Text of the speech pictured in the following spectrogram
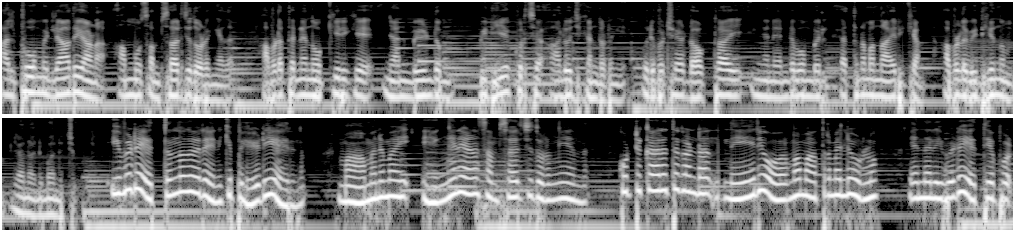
അല്പവുമില്ലാതെയാണ് അമ്മു സംസാരിച്ചു തുടങ്ങിയത്. അവിടെ തന്നെ നോക്കിയിരിക്കെ ഞാൻ വീണ്ടും വിധിയെക്കുറിച്ച് ആലോചിക്കാൻ തുടങ്ങി. ഒരുപക്ഷെ ഡോക്ടറായി ഇങ്ങനെ എന്റെ മുമ്പിൽ എത്തണമെന്നായിരിക്കാം അവളുടെ വിധിയെന്നും ഞാൻ അനുമാനിച്ചു. ഇവിടെ എത്തുന്നതുവരെ എനിക്ക് പേടിയായിരുന്നു. മാമനുമായി എങ്ങനെയാണ് സംസാരിച്ചു തുടങ്ങിയെന്ന്. കുട്ടിക്കാലത്ത് കണ്ട നേരിയ ഓർമ്മ മാത്രമല്ലേ ഉള്ളൂ. എന്നാൽ ഇവിടെ എത്തിയപ്പോൾ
